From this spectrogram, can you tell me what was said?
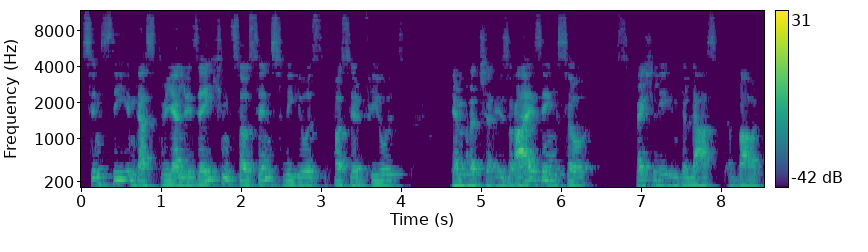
since the industrialization, so since we use fossil fuels, temperature is rising. So especially in the last about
